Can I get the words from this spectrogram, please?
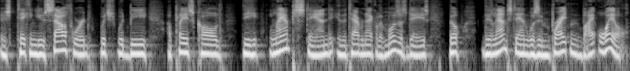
is taking you southward, which would be a place called the lampstand in the Tabernacle of Moses days. The, the lampstand was embrightened by oil.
